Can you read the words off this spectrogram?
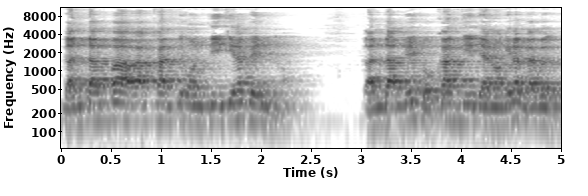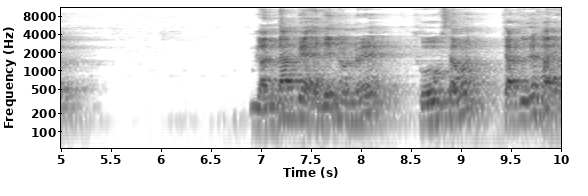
ගන්ධබ්බා අවක්කාන්ති හොන්ති කියලා පෙන්නනවා. ගන්ධබ්බේ ඔක්කාන්තියට යනවා කියලා ගබ. ගන්ධබ්බය හැදෙන්නේ ඔන්න ඔය සූක්ෂම චතුජ කයයි.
